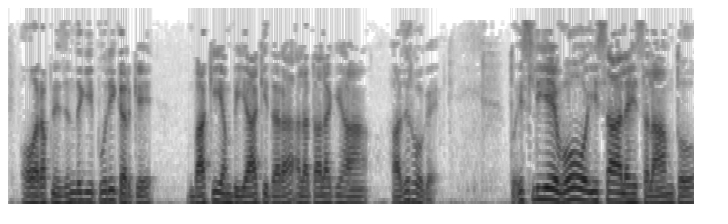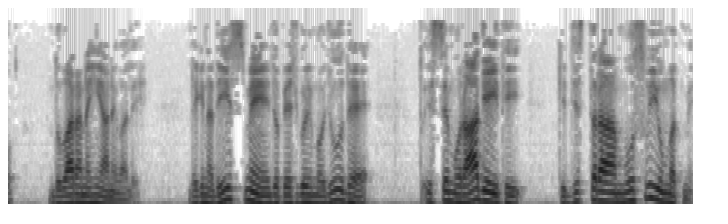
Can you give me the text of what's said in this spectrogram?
اور اپنی زندگی پوری کر کے باقی انبیاء کی طرح اللہ تعالیٰ کے ہاں حاضر ہو گئے۔ تو اس لیے وہ عیسیٰ علیہ السلام تو دوبارہ نہیں آنے والے۔ لیکن حدیث میں جو پیشگوئی موجود ہے، تو اس سے مراد یہی تھی کہ جس طرح موسوی امت میں،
